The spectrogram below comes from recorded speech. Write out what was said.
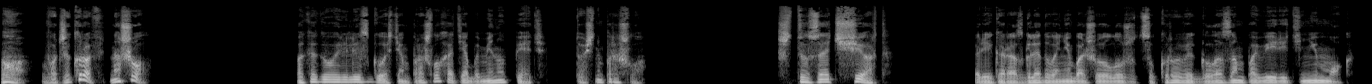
«О, вот же кровь, нашел. Пока говорили с гостем, прошло хотя бы минут пять. Точно прошло. «Что за черт? Рика, разглядывая небольшую лужицу крови, глазам поверить не мог.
